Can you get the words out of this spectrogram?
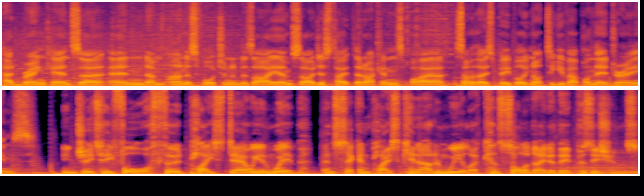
had brain cancer and um, aren't as fortunate as I am. So I just hope that I can inspire some of those people not to give up on their dreams. In GT4, third place Dowie and Webb and second place Kennard and Wheeler consolidated their positions,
